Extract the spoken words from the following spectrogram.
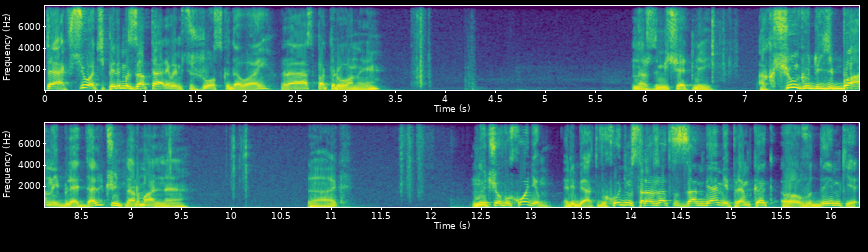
Так, все, теперь мы затариваемся жестко, давай. Раз, патроны. Наш замечательный... А что он какой-то ебаный, блядь? Дали что-нибудь нормальное? Так. Ну что, выходим, ребят? Выходим сражаться с зомбями, прям как э, в демке.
